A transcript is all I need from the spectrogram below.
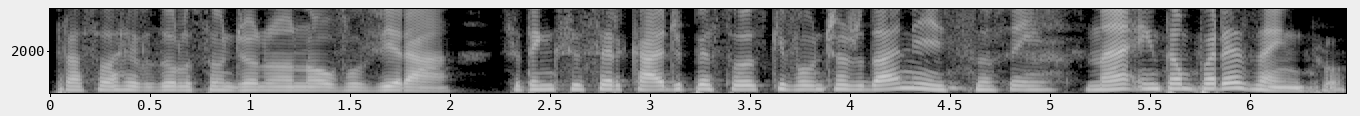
pra sua resolução de ano novo virar. Você tem que se cercar de pessoas que vão te ajudar nisso. Sim. né? Então, por exemplo,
